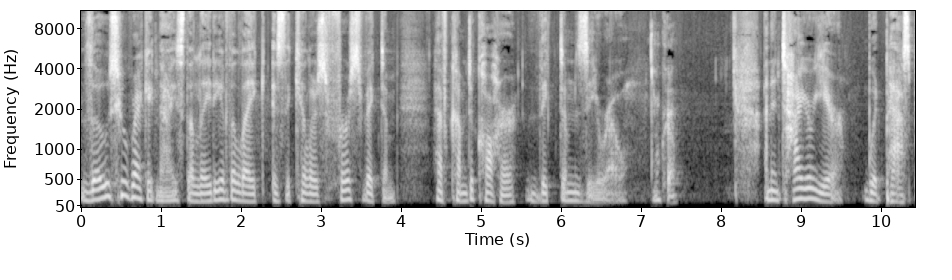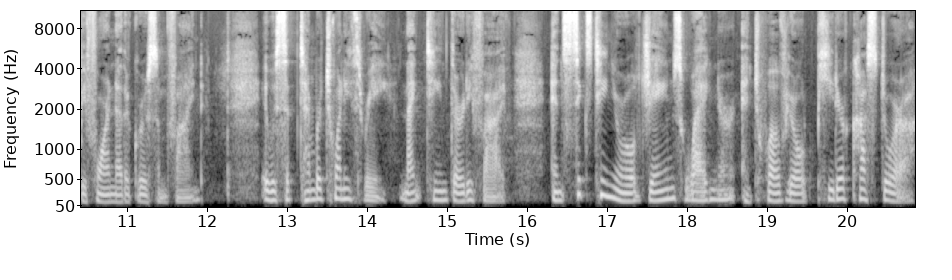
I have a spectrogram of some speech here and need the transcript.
those who recognize the Lady of the Lake as the killer's first victim have come to call her Victim Zero. Okay. An entire year would pass before another gruesome find. It was September 23, 1935, and 16 year old James Wagner and 12 year old Peter Kostura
